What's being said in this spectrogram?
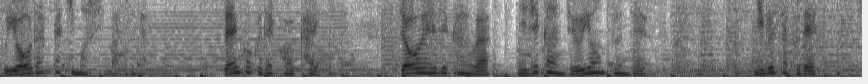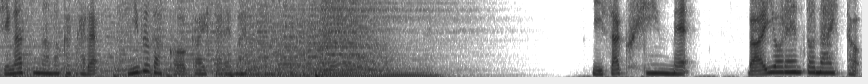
不要だった気もしますが、全国で公開、上映時間は2時間14分です。2部作で4月7日から2部が公開されます。2作品目、バイオレントナイト。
